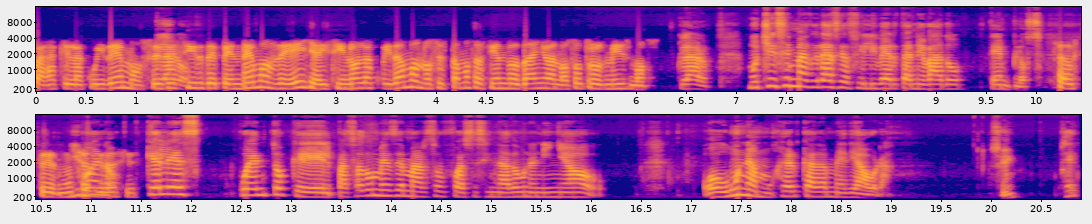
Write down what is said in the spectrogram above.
para que la cuidemos, es decir, dependemos de ella y si no la cuidamos nos estamos haciendo daño a nosotros mismos. Claro. Muchísimas gracias, Filiberta Nevado Templos. A usted, muchas y bueno, gracias. ¿Qué les cuento que el pasado mes de marzo fue asesinada una niña o, o una mujer cada media hora? Sí. Sí.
